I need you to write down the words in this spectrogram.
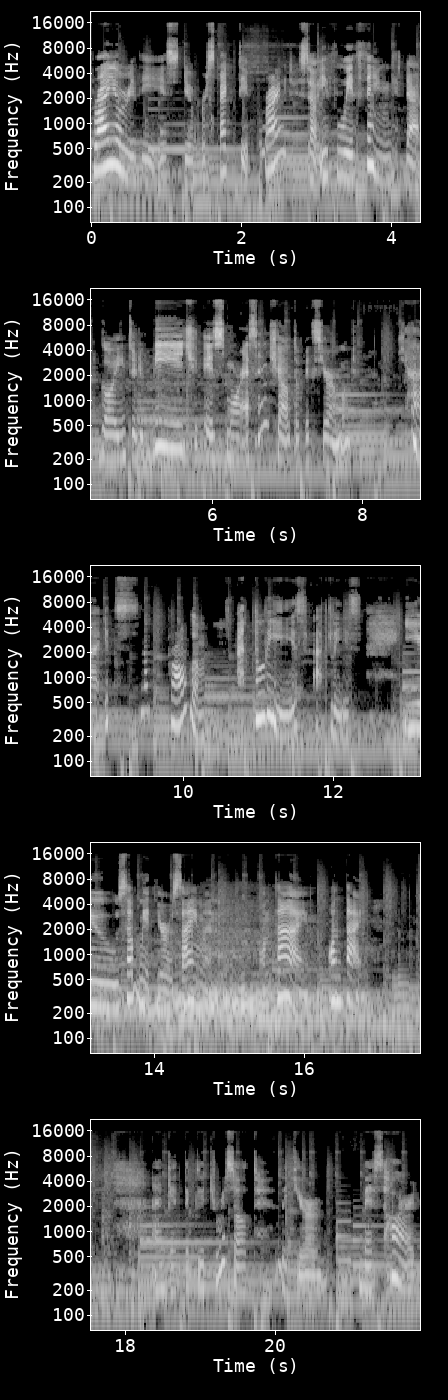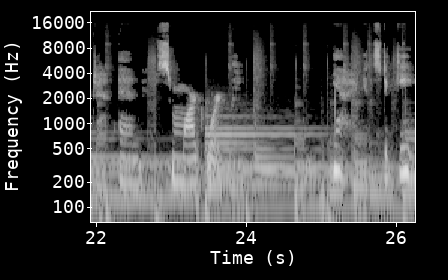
priority is the perspective, right? So if we think that going to the beach is more essential to fix your mood, yeah, it's no problem. At least, at least you submit your assignment on time, on time good result with your best heart and smart work. Yeah, it's the key.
